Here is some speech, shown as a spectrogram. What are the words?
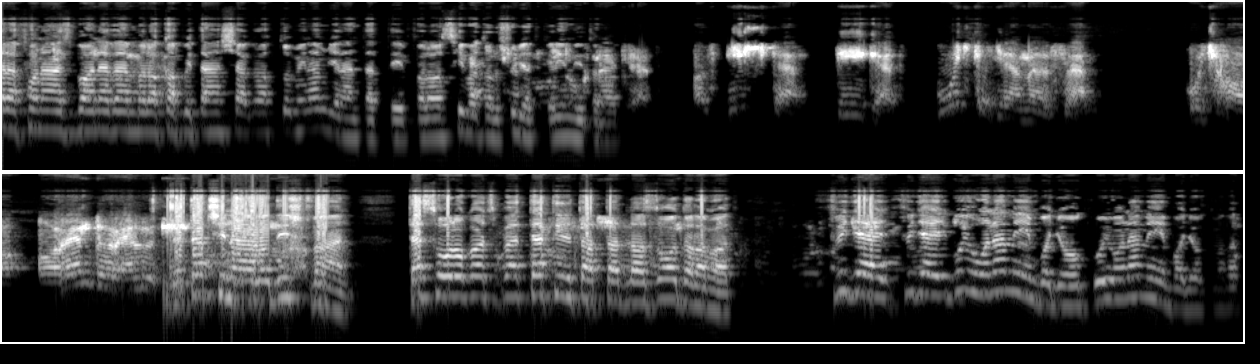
telefonálsz be a nevemmel a kapitányságra, attól még nem jelentették fel, az hivatalos ügyet kell indítanod. Neked Az Isten téged úgy kegyelmezzen, hogyha a rendőr előtt... De te csinálod, István! Te szólogatsz be, te tiltattad le az oldalamat. Figyelj, figyelj, Gulyó, nem én vagyok, Gulyó, nem én vagyok. Meg a-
